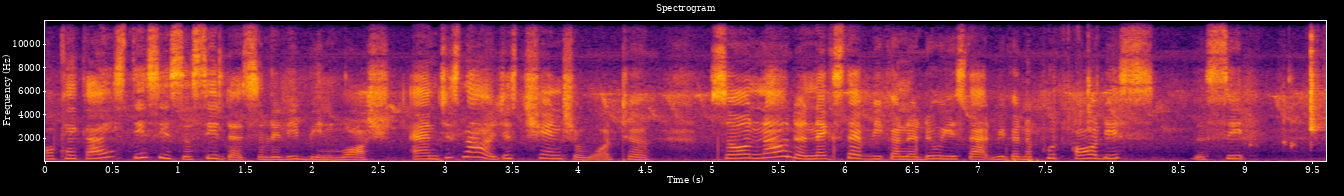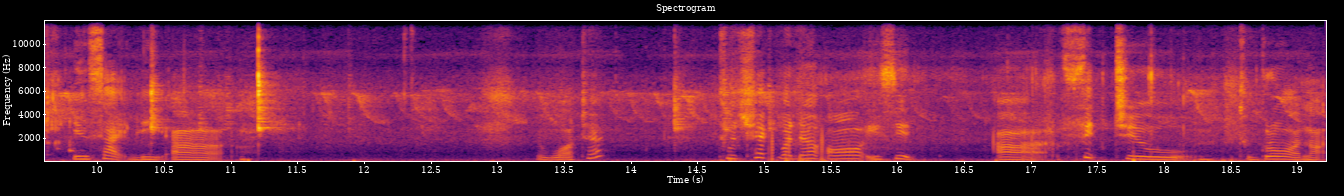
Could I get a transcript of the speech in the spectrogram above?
okay guys this is a seed that's already been washed. And just now I just changed the water. So now the next step we're gonna do is that we're gonna put all this the seed inside the uh, the water to check whether all is it uh, fit to to grow or not.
